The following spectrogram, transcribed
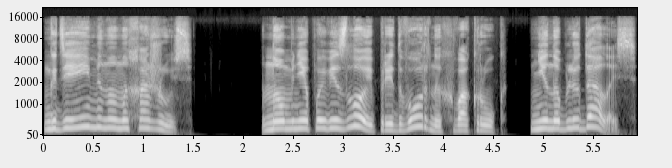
где именно нахожусь. Но мне повезло и придворных вокруг не наблюдалось.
